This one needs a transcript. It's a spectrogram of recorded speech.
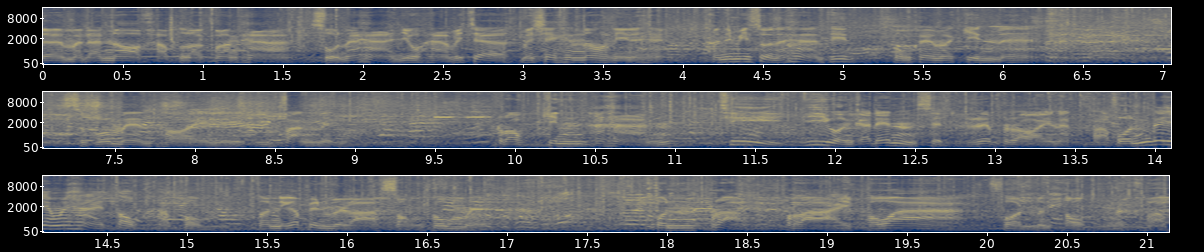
เดินมาด้านนอกครับ เรากำลังหาศูนย์อาหารอยู่หาไม่เจอไม่ใช่ข้างนอกนี้นะฮะ มันจะมีศูนย์อาหารที่ผมเคยมากินนะฮะซูเปอร์แมนทอยนี้อีกฝั่งหนึ่ง เรากินอาหารที่ยี่หยวนการ์เด้นเสร็จเรียบร้อยนะครับฝนก็ยังไม่หายตกครับผม ตอนนี้ก็เป็นเวลาสองทุ่มฮะคนประปรายเพราะว่าฝนมันตกนะครับ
